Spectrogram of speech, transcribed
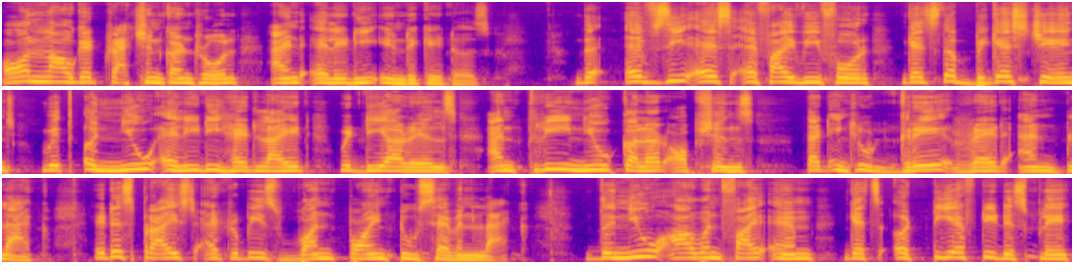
all now get traction control and LED indicators. The FZS FI V4 gets the biggest change with a new LED headlight with DRLs and three new color options that include grey, red, and black. It is priced at rupees 1.27 lakh. The new R15M gets a TFT display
